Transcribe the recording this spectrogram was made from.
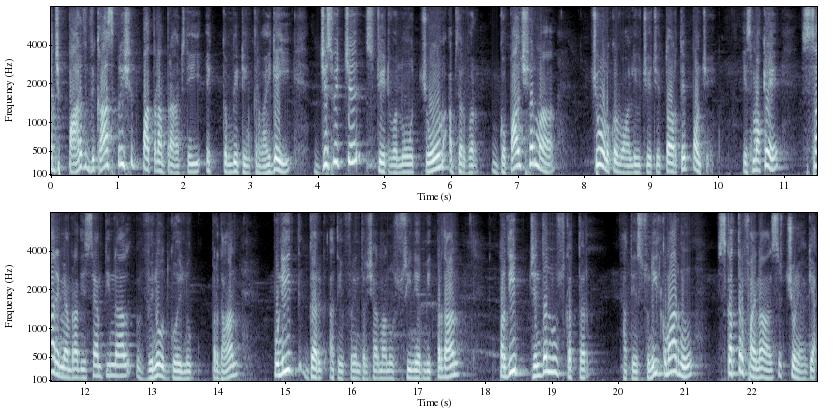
ਅੱਜ ਭਾਰਤ ਵਿਕਾਸ ਪਰਿਸ਼ਦ ਪਾਤੜਾ ਬ੍ਰਾਂਚ ਦੀ ਇੱਕ ਮੀਟਿੰਗ ਕਰਵਾਈ ਗਈ, ਜਿਸ ਵਿੱਚ ਸਟੇਟ ਵੱਲੋਂ ਚੋਣ ਅਬਜ਼ਰਵਰ ਗੋਪਾਲ ਸ਼ਰਮਾ ਚੋਣ ਕਰਵਾਉਣ ਲਈ ਉਚੇਚੇ ਤੌਰ ਤੇ ਪਹੁੰਚੇ। ਇਸ ਮੌਕੇ ਸਾਰੇ ਮੈਂਬਰਾਂ ਦੀ ਸਹਿਮਤੀ ਨਾਲ ਵਿਨੋਦ ਗੋਇਲ ਨੂੰ ਪ੍ਰਧਾਨ, ਪੁਨੀਤ ਗਰਗ ਅਤੇ ਫਰਿੰਦਰ ਸ਼ਰਮਾ ਨੂੰ ਸੀਨੀਅਰ ਮੀਤ ਪ੍ਰਧਾਨ, ਪ੍ਰਦੀਪ ਜਿੰਦਲ ਨੂੰ ਸਕੱਤਰ ਅਤੇ ਸੁਨੀਲ ਕੁਮਾਰ ਨੂੰ ਸਕੱਤਰ ਫਾਈਨਾਂਸ ਚੁਣਿਆ ਗਿਆ।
